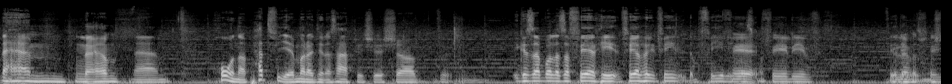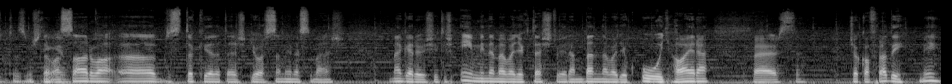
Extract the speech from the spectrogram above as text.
Nem, Nem. nem. Hónap, hát figyelj, maradjon az április és a... Igazából ez a fél, hé, fél, fél, fél, fél, év, Fél, most- fél év. fél év, az most, az most nem a szarva. Uh, ez tökéletes, gyors személyeszabás, megerősítés. Én mindenben vagyok testvérem, benne vagyok, úgy, hajrá. Persze. Csak a Fradi? Mi?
